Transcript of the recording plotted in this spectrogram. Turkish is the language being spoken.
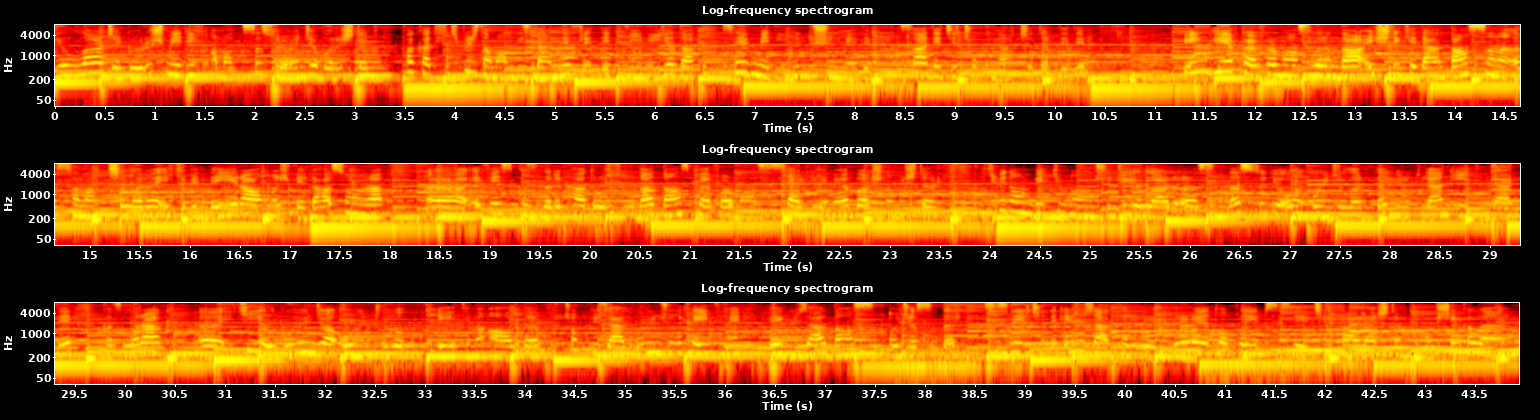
yıllarca görüşmedik ama kısa süre önce barıştık. Fakat hiçbir zaman bizden nefret ettiğini ya da sevmediğini düşünmedim. Sadece çok inatçıdır dedi. Bengi'ye performanslarında eşlik eden dans sana- sanatçıları ekibinde yer almış ve daha sonra e, Efes Kızları kadrosunda dans performansı sergilemeye başlamıştır. 2011-2013 yıllar arasında stüdyo oyuncularında yürütülen eğitimlerde katılarak 2 yıl boyunca oyunculuk eğitimi aldı. Çok güzel oyunculuk eğitimi ve güzel dans hocasıdır. Sizler için de en güzel karelerini bir araya toplayıp sizler için paylaştım. Hoşçakalın.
